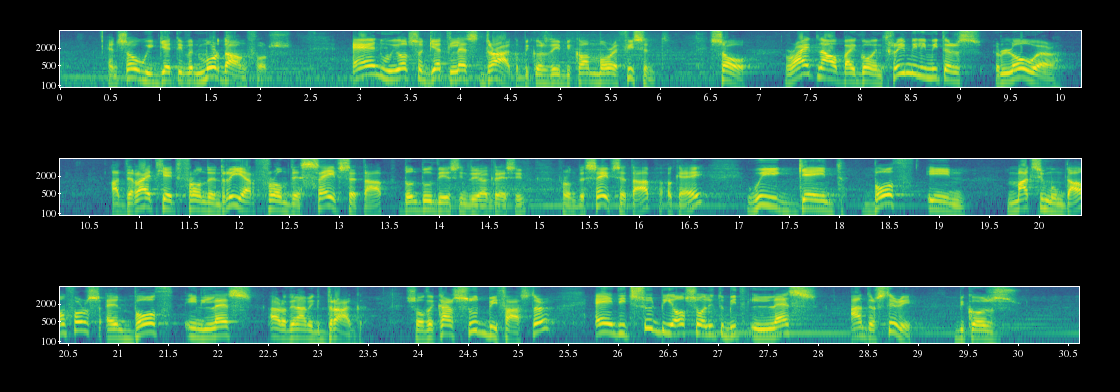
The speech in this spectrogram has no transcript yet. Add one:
and so we get even more downforce. And we also get less drag because they become more efficient. So right now, by going three millimeters lower at the ride height front and rear from the safe setup, don't do this in the aggressive, from the safe setup, okay, we gained both in maximum downforce and both in less aerodynamic drag. So the car should be faster and it should be also a little bit less understeery because,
